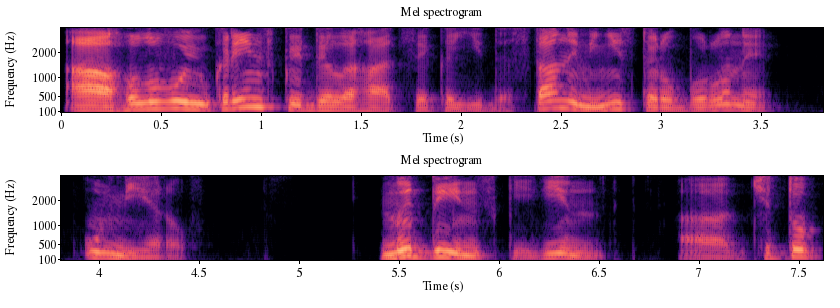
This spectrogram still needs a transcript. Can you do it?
А головою української делегації, яка їде, стане міністр оборони Умєров. Мединський, він чи то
